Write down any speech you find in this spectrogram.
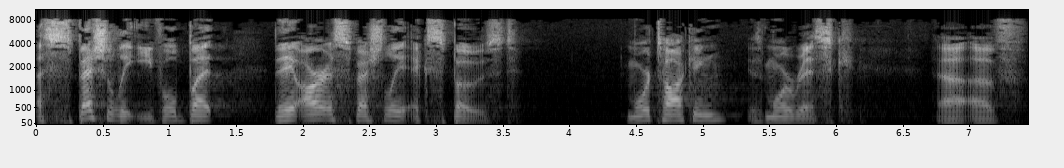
especially evil, but they are especially exposed. More talking is more risk uh, of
